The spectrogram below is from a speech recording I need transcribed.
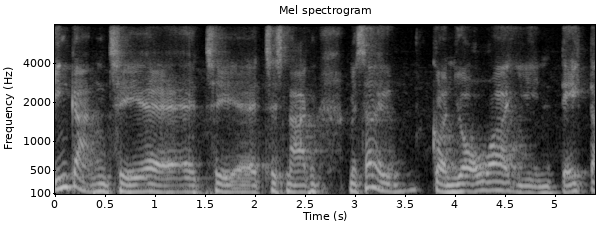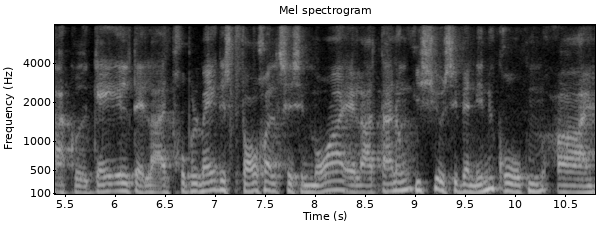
indgangen til, uh, til, uh, til snakken, men så går den jo over i en date, der er gået galt, eller et problematisk forhold til sin mor, eller der er nogle issues i venindegruppen, og Øh,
